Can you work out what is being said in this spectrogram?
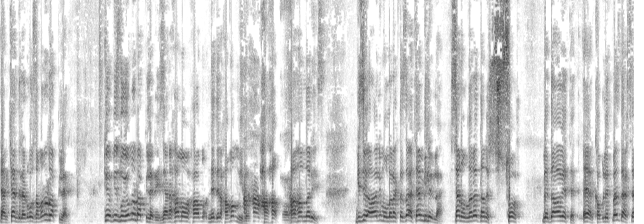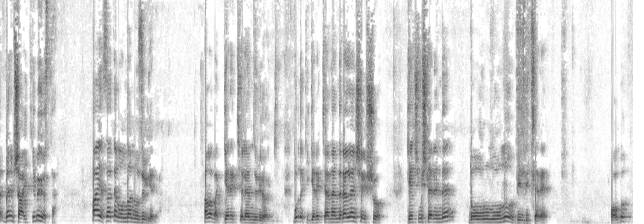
Yani kendileri o zamanın Rabbileri. Diyor biz bu yolun Rabbileriyiz. Yani hamam, hamam nedir? Hamam mıydı? Haham. Hahamlarıyız. Bizi alim olarak da zaten bilirler. Sen onlara danış, sor ve davet et. Eğer kabul etmezlerse benim şahitliğimi göster. Ayet zaten ondan nuzul geliyor. Ama bak gerekçelendiriyor. Buradaki gerekçelendirilen şey şu geçmişlerinde doğruluğunu bildikleri oldu.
